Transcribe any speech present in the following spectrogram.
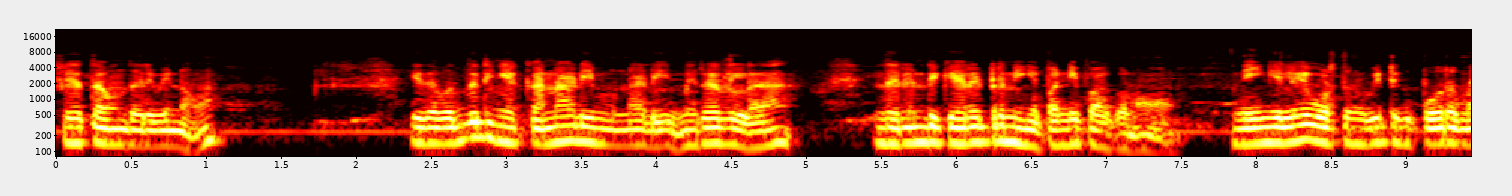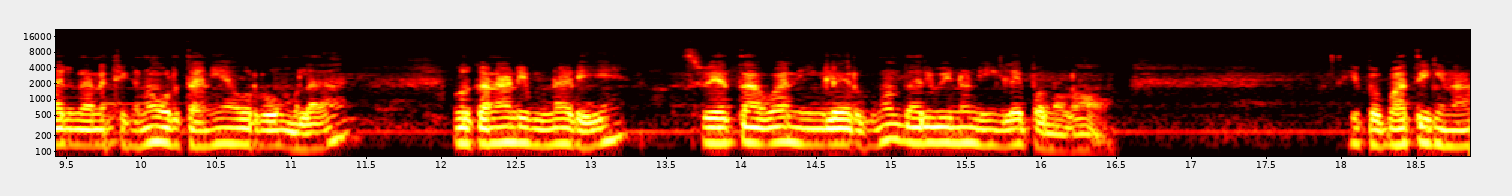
ஸ்வேதாவும் அறிவினோம் இதை வந்து நீங்கள் கண்ணாடி முன்னாடி மிரரில் இந்த ரெண்டு கேரக்டர் நீங்கள் பண்ணி பார்க்கணும். நீங்களே ஒருத்தவங்க வீட்டுக்கு போகிற மாதிரி நினச்சிக்கணும் ஒரு தனியாக ஒரு ரூமில் ஒரு கண்ணாடி முன்னாடி ஸ்வேதாவாக நீங்களே இருக்கணும் தருவினும் நீங்களே பண்ணணும். இப்போ பார்த்தீங்கன்னா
